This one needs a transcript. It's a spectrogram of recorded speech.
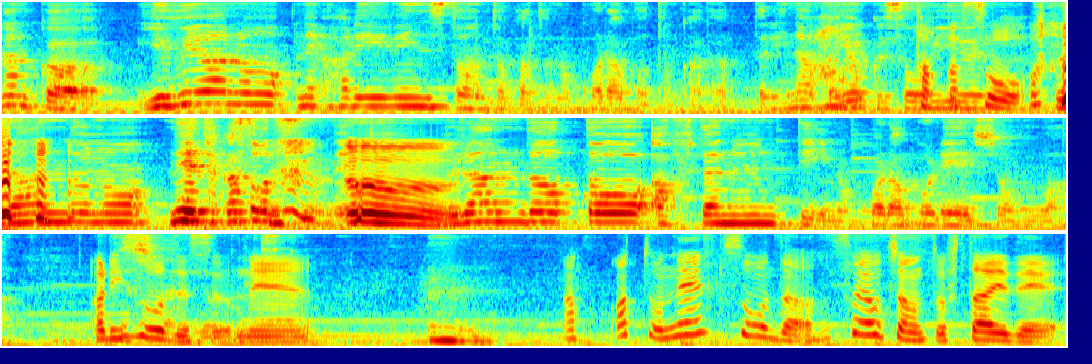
なんか指輪のねハリー・ウィンストンとかとのコラボとかだったりなんかよくそういうブランドのね高そうですよね、う。うん。ブランドとアフタヌーンティーのコラボレーションはありそうですよね。うんああとねそうだ。さよちゃんと二人で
